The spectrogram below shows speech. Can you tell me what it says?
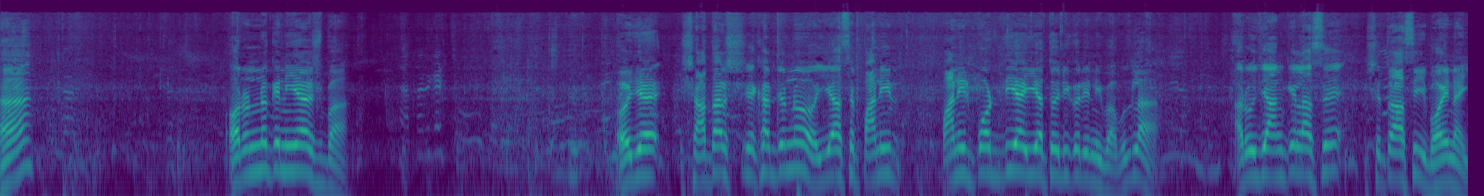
হ্যাঁ? অরণ্যকে নিয়ে আসবা। ওই যে সাঁতার শেখার জন্য ইয়ে আছে, পানির পানির পট দিয়ে ইয়া তৈরি করে নিবা, বুঝলা? আর ওই যে আঙ্কেল আছে, সে তো আসি ভয় নাই।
